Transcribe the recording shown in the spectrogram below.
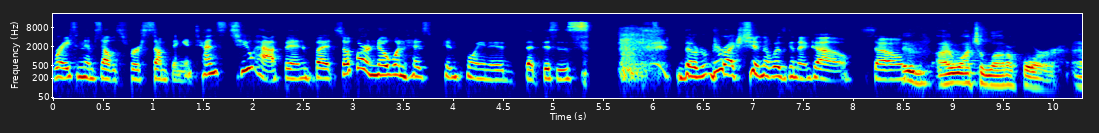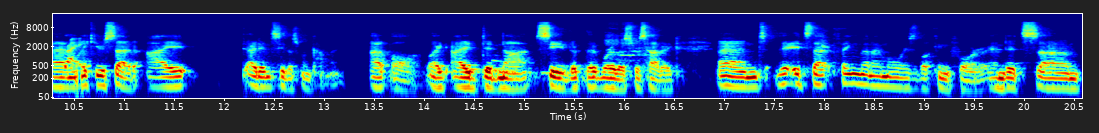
bracing themselves for something intense to happen, but so far no one has pinpointed that this is the direction that was going to go. So I watch a lot of horror, and right. like you said, I I didn't see this one coming at all. Like I did not see that, that where this was heading. And it's that thing that I'm always looking for. And it's um,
